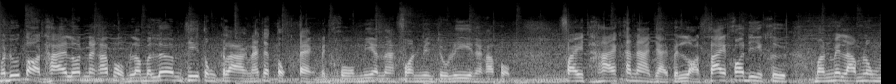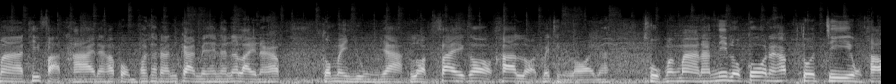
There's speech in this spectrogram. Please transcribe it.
มาดูต่อท้ายรถนะครับผมเรามาเริ่มที่ตรงกลางนะจะตกแต่งเป็นโครเมียมนะฟอนเวนจูรี่นะครับผม ไฟท้ายขนาดใหญ่เป็นหลอดไส้ข้อดีคือ มันไม่ล้ำลงมาที่ฝาท้ายนะครับผมเพราะฉะนั้นการเป็นนั้นอะไรนะครับ ก็ไม่ยุ่งยากหลอดไส้ก็ค่าหลอดไม่ถึงร้อยนะถูกมากๆนะนี่โลโก้นะครับตัว G ของเขา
